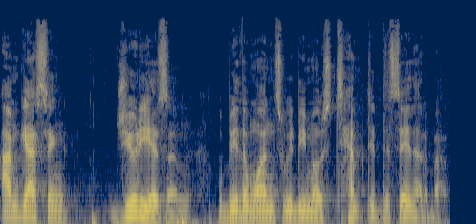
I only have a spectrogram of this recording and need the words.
I'm guessing Judaism would be the ones we'd be most tempted to say that about.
